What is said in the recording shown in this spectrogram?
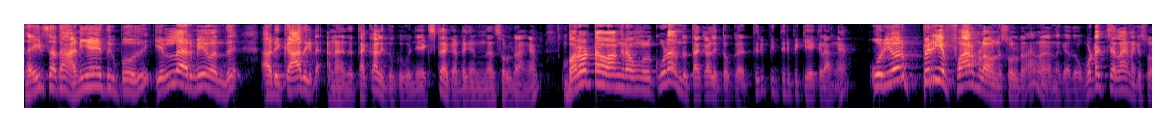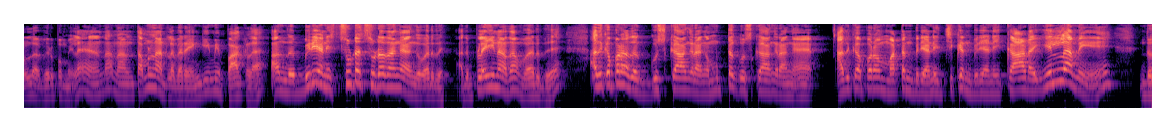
தயிர் சாதம் அநியாயத்துக்கு போகுது. எல்லாருமே வந்து அப்படி காதுகிட்ட ஆனால் இந்த தக்காளி தொக்கு கொஞ்சம் எக்ஸ்ட்ரா கட்டுங்கன்னு தான் சொல்கிறாங்க பரோட்டா வாங்குறவங்களுக்கு கூட அந்த தக்காளி தொக்கை திருப்பி திருப்பி கேட்குறாங்க ஒரே ஒரு பெரிய ஃபார்முலா ஒன்று சொல்கிறேன் எனக்கு அது உடைச்செல்லாம் எனக்கு சொல்ல விருப்பம் இல்லை. ஏன்னா நான் தமிழ்நாட்டில் வேறு எங்கேயுமே பார்க்கல. அந்த பிரியாணி சுட சுட தாங்க அங்கே வருது. அது பிளெயினாக தான் வருது. அதுக்கப்புறம் அதை குஷ்காங்கிறாங்க முட்டை குஷ்காங்கிறாங்க. அதுக்கப்புறம் மட்டன் பிரியாணி சிக்கன் பிரியாணி காடை எல்லாமே இந்த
